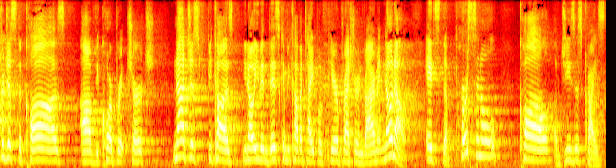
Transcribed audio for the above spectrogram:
for just the cause of the corporate church, not just because, you know, even this can become a type of peer pressure environment. No, no. It's the personal call of Jesus Christ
